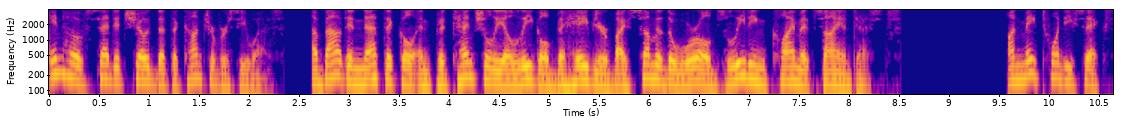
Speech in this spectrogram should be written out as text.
Inhofe said it showed that the controversy was about unethical and potentially illegal behavior by some of the world's leading climate scientists. On May 26,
